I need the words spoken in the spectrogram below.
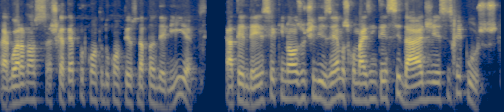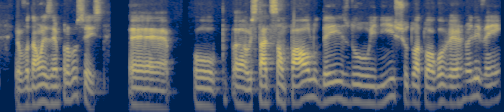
Agora, nós, acho que até por conta do contexto da pandemia, a tendência é que nós utilizemos com mais intensidade esses recursos. Eu vou dar um exemplo para vocês. É, o, o, Estado de São Paulo, desde o início do atual governo, ele vem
